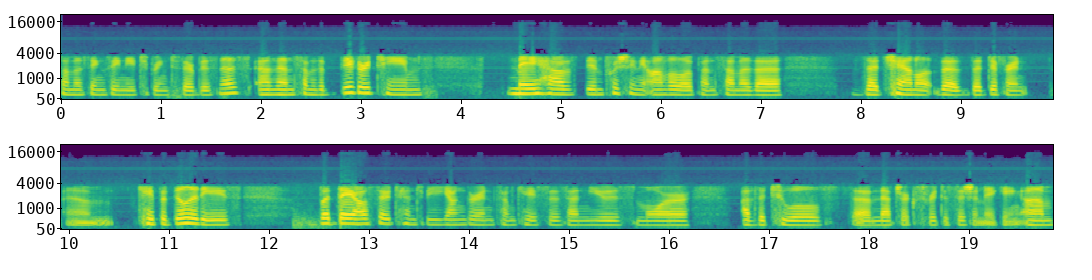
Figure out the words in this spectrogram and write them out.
some of the things they need to bring to their business. And then some of the bigger teams may have been pushing the envelope on some of the the channel the the different um, capabilities, but they also tend to be younger in some cases and use more of the tools, the metrics for decision making. Um,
